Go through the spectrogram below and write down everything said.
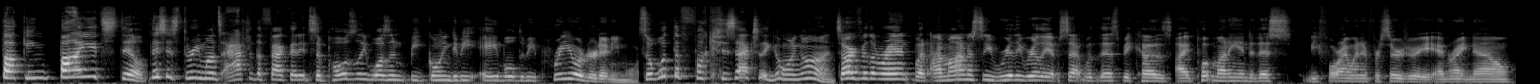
fucking buy it still. This is three months after the fact that it supposedly wasn't be going to be able to be pre-ordered anymore. So what the fuck is actually going on? Sorry for the rant, but I'm honestly really, really upset with this because I put money into this before I went in for surgery and right now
